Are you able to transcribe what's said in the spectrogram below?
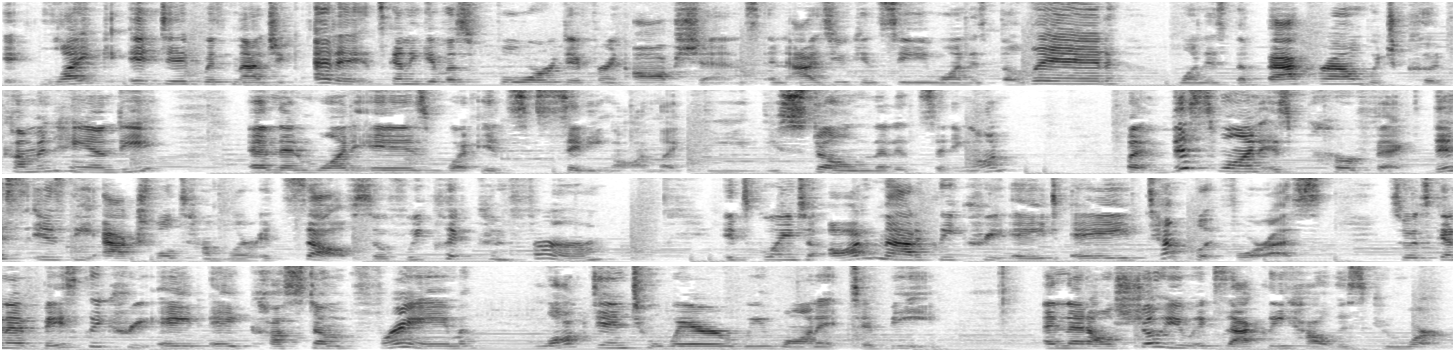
it, like it did with Magic Edit, it's gonna give us four different options. And as you can see, one is the lid, one is the background, which could come in handy. And then one is what it's sitting on, like the, the stone that it's sitting on. But this one is perfect. This is the actual tumbler itself. So if we click confirm, it's going to automatically create a template for us. So it's gonna basically create a custom frame locked into where we want it to be. And then I'll show you exactly how this can work.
